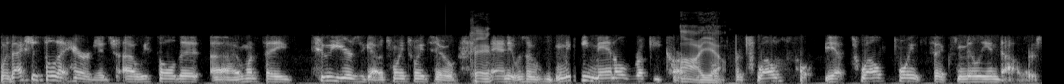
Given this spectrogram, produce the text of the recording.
was actually sold at Heritage. Uh, we sold it, uh, I want to say, two years ago, 2022, okay. and it was a Mickey Mantle rookie card. Ah, yeah. For 12, yeah, 12.6 million dollars.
